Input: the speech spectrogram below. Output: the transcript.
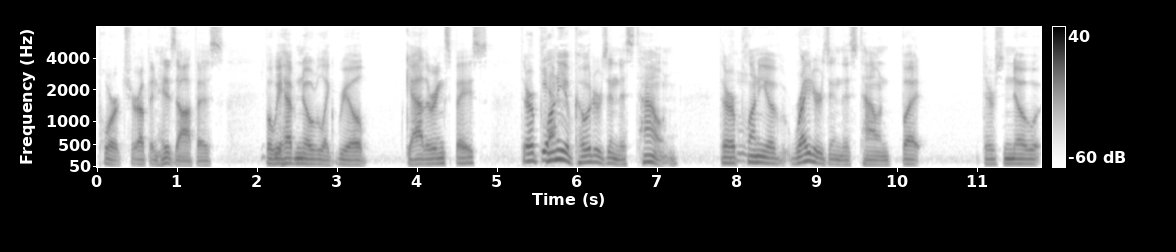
porch or up in his office, but we have no like real gathering space. There are plenty yeah. of coders in this town. There are mm-hmm. plenty of writers in this town, but there's no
